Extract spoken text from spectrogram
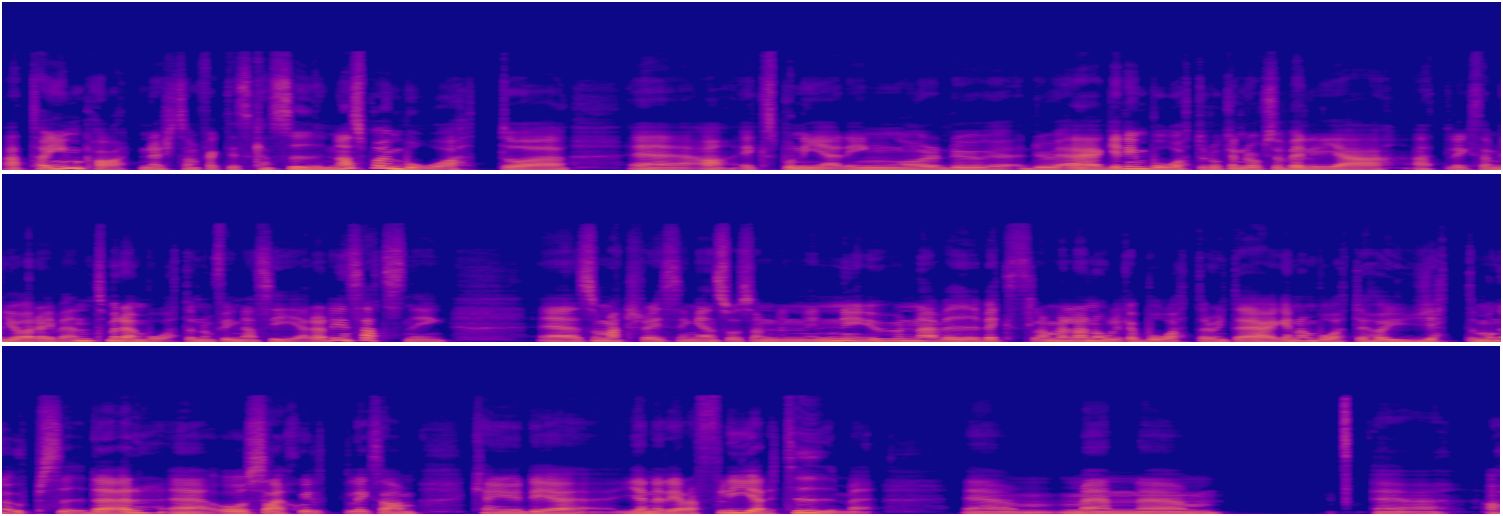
att ta in partners som faktiskt kan synas på en båt och eh, ja, exponering och du, du äger din båt och då kan du också välja att liksom göra event med den båten och finansiera din satsning. Eh, så matchracingen så som den är nu när vi växlar mellan olika båtar och inte äger någon båt, det har ju jättemånga uppsidor eh, och särskilt liksom kan ju det generera fler team. Ehm, men ehm, eh, ja,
